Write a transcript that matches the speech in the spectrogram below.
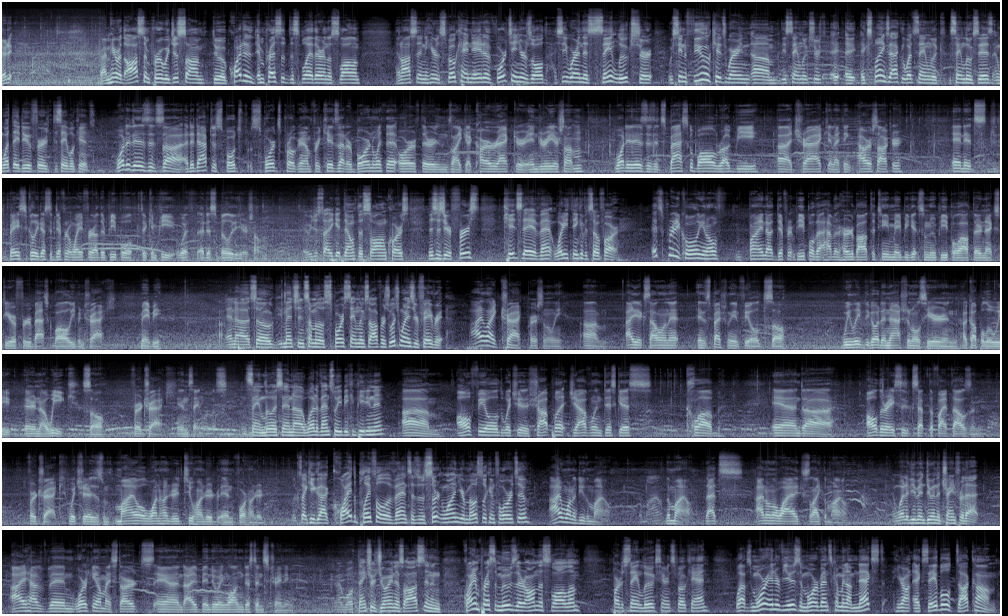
Ready? I'm here with Austin Prue. We just saw him do a, quite an impressive display there in the slalom. And Austin here, the Spokane native, 14 years old. I see wearing this St. Luke's shirt. We've seen a few kids wearing um, these St. Luke's shirts. explain exactly what St. Luke, St. Luke's is and what they do for disabled kids. What it is, it's uh, an adaptive sports sports program for kids that are born with it, or if they're in like a car wreck or injury or something. What it is is it's basketball, rugby, uh, track, and I think power soccer. And it's basically just a different way for other people to compete with a disability or something. Okay, we just decided to get done with the slalom course. This is your first Kids Day event. What do you think of it so far? It's pretty cool, you know, find out different people that haven't heard about the team, maybe get some new people out there next year for basketball, even track, maybe. And uh, so you mentioned some of those sports St. Luke's offers. Which one is your favorite? I like track personally. Um, I excel in it, especially in field. So we leave to go to nationals here in a couple of week in a week. So for a track in St. Louis. In St. Louis, and uh, what events will you be competing in? Um, all field, which is shot put, javelin, discus, club, and uh, all the races except the 5,000 for track, which is mile, 100, 200, and 400. Looks like you got quite the playful events. Is there a certain one you're most looking forward to? I want to do the mile. The mile? The mile. That's, I don't know why, I just like the mile. And what have you been doing to train for that? I have been working on my starts and I've been doing long distance training. Right, well, thanks for joining us, Austin, and quite impressive moves there on the slalom, part of St. Luke's here in Spokane. We'll have some more interviews and more events coming up next here on xable.com.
